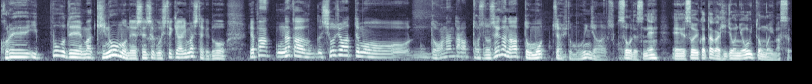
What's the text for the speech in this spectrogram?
これ一方で、まあ、昨日もね先生ご指摘ありましたけどやっぱなんか症状あってもどうなんだろう年のせいかなと思っちゃう人も多いんじゃないですか？そうですね、えーそういう方が非常に多いと思います、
